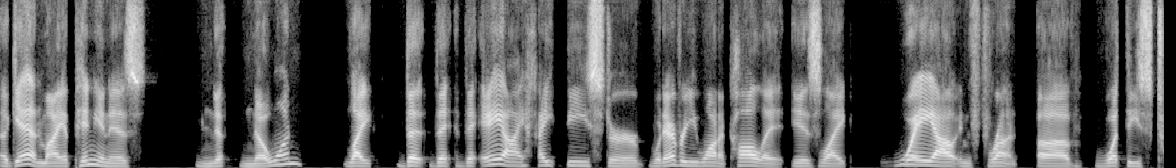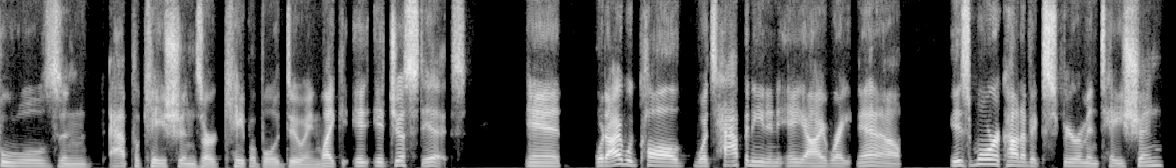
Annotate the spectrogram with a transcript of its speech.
again, my opinion is no, no one like the the the AI hype beast or whatever you want to call it is like way out in front of what these tools and applications are capable of doing. Like it, it just is. And what I would call what's happening in AI right now is more kind of experimentation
